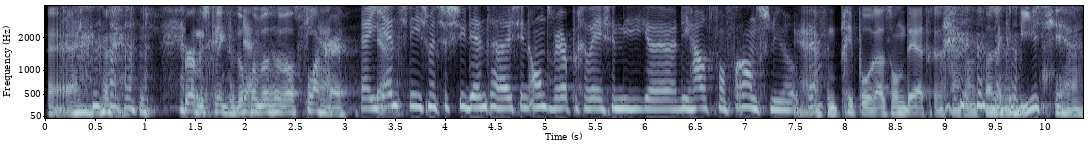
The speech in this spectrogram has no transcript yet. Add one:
Purpose klinkt er toch Ja. wat, wat vlakker. Ja, Jens die is met zijn studentenhuis in Antwerpen geweest en die, eh, die houdt van Frans nu ook. ja, hè? even een triple raison d'être. Een lekker biertje. Ja.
